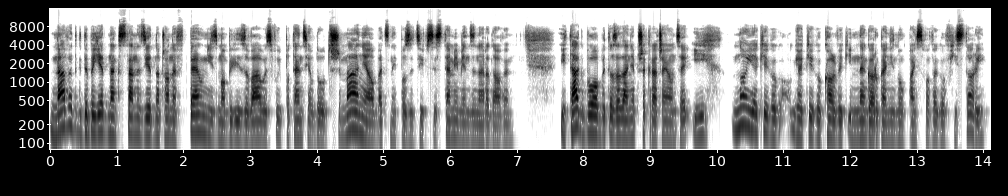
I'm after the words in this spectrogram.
Nawet gdyby jednak Stany Zjednoczone w pełni zmobilizowały swój potencjał do utrzymania obecnej pozycji w systemie międzynarodowym, i tak byłoby to zadanie przekraczające ich, no i jakiego, jakiegokolwiek innego organizmu państwowego w historii,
